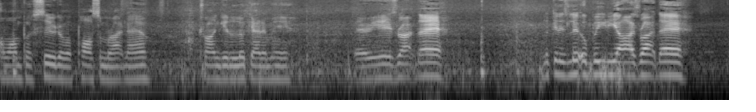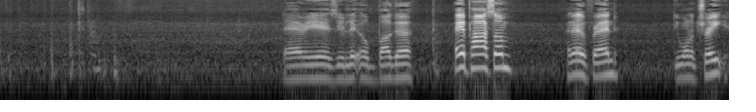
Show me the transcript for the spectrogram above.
I'm on pursuit of a possum right now. Try and get a look at him here. There he is right there. Look at his little beady eyes right there. There he is, you little bugger. Hey, possum. Hello, friend. Do you want a treat?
